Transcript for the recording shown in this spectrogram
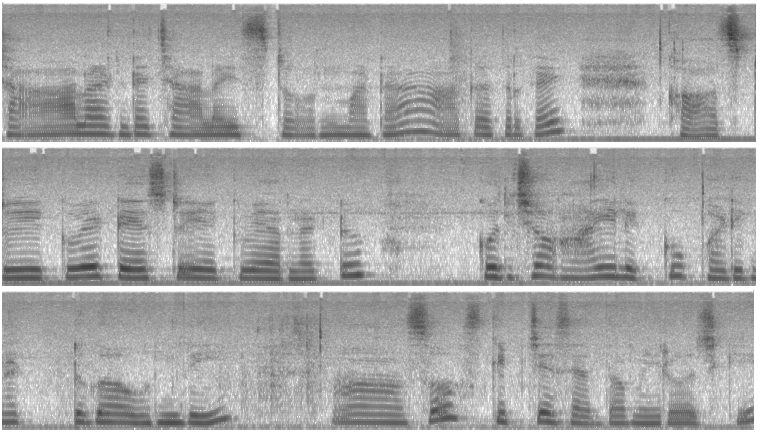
చాలా అంటే చాలా ఇష్టం అనమాట ఆకాకరకాయ కాస్ట్ ఎక్కువే టేస్ట్ ఎక్కువే అన్నట్టు కొంచెం ఆయిల్ ఎక్కువ పడినట్టుగా ఉంది. సో స్కిప్ చేసేద్దాం ఈ రోజుకి.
